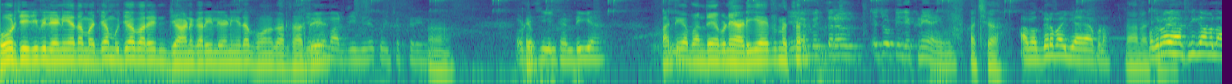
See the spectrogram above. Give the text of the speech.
ਹੋਰ ਚੀਜ਼ ਵੀ ਲੈਣੀ ਹੈ ਤਾਂ ਮੱਝਾਂ ਮੁੱਝਾਂ ਬਾਰੇ ਜਾਣਕਾਰੀ ਲੈਣੀ ਹੈ ਤਾਂ ਫੋਨ ਕਰ ਸਕਦੇ ਜਿਵੇਂ ਆ। ਮਰਜ਼ੀ ਵੀਰੇ ਕੋਈ ਚੱਕਰ ਹੀ ਨਹੀਂ। ਹਾਂ। ਉਹਦੀ ਸੀਲ ਠੰਡੀ ਆ। ਬੰਟੀ ਆ ਬੰਦੇ ਆਪਣੇ ਆੜੀ ਆ ਇਹ ਵੀ ਮਿੱਤਰ? ਇਹ ਮਿੱਤਰ ਇਹ ਝੋਟੀ ਦੇਖਣੇ ਆਏ ਹੁਣ। ਅੱਛਾ। ਆ ਮੱਗਰ ਭਾਈ ਆਇਆ ਆਪਣਾ। ਨਾ ਨਾ ਮੱਗਰ ਭਾਈ ਹੱਥ ਕਾ ਬਲਾ।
